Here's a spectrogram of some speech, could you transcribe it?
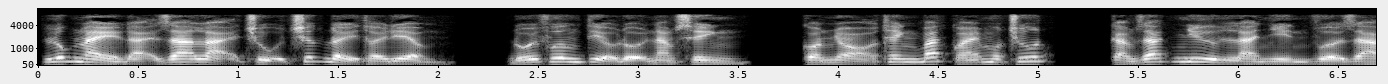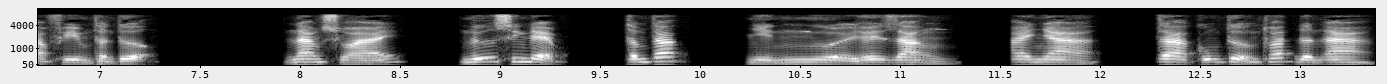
Lúc này đại gia lại trụ trước đẩy thời điểm, đối phương tiểu đội nam sinh, còn nhỏ thanh bắt quái một chút, cảm giác như là nhìn vừa ra phim thần tượng. Nam soái, nữ xinh đẹp, tâm tắc, nhìn người hê răng, ai nha, ta cũng tưởng thoát đơn A.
